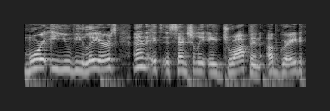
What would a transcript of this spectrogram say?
more EUV layers, and it's essentially a drop-in upgrade,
